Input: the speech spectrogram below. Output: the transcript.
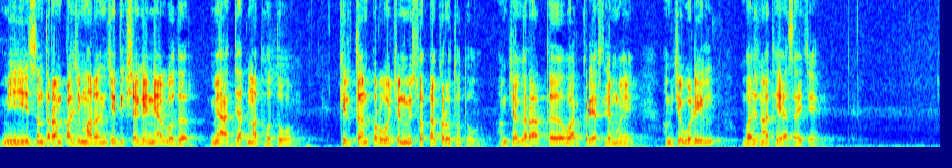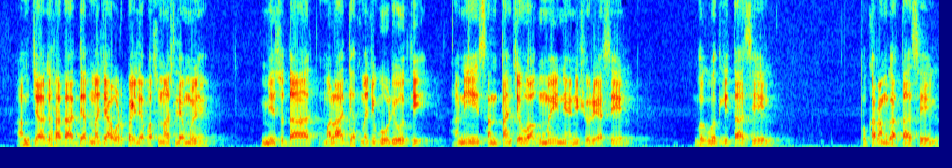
मी संत रामपालजी महाराजांची दीक्षा घेण्याअगोदर मी अध्यात्मात होतो. कीर्तन प्रवचन मी स्वतः करत होतो. आमच्या घरात वारकरी असल्यामुळे आमचे वडील भजनात हे असायचे. आमच्या घरात अध्यात्माची आवड पहिल्यापासून असल्यामुळे मी सुद्धा मला अध्यात्माची गोडी होती. आणि संतांचे वाङ्मय ज्ञानेश्वरी असेल भगवद्गीता असेल तुकाराम गाथा असेल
